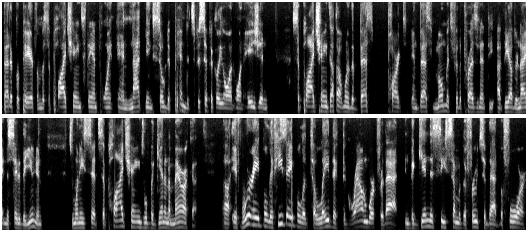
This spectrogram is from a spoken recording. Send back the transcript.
better prepared from a supply chain standpoint and not being so dependent specifically on, on Asian supply chains. I thought one of the best parts and best moments for the president the, uh, the other night in the State of the Union is when he said supply chains will begin in America uh, if we're able, if he's able to, lay the, the groundwork for that and begin to see some of the fruits of that before,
